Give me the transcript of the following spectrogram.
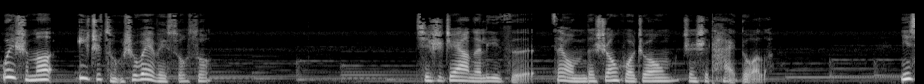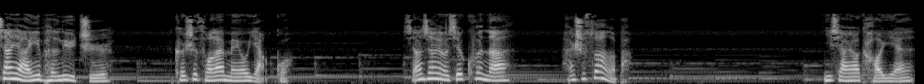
为什么？一直总是畏畏缩缩。其实这样的例子在我们的生活中真是太多了。你想养一盆绿植，可是从来没有养过，想想有些困难，还是算了吧。你想要考研，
